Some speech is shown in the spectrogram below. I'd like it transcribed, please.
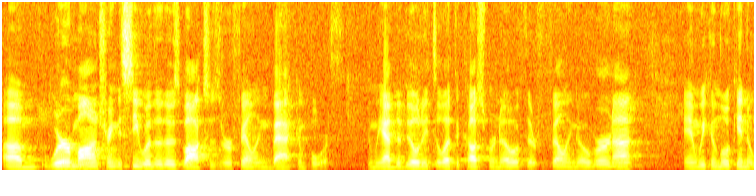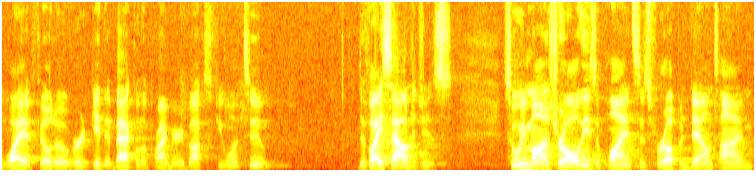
um, we're monitoring to see whether those boxes are failing back and forth. And we have the ability to let the customer know if they're failing over or not. And we can look into why it failed over, get it back on the primary box if you want to. Device outages. So we monitor all these appliances for up and down time.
